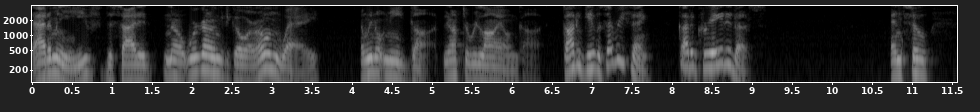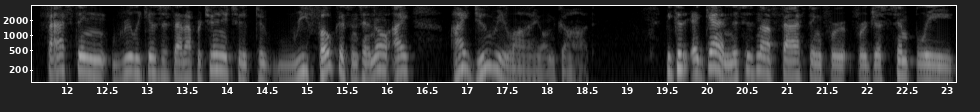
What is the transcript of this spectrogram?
Adam and Eve decided, no, we're going to go our own way and we don't need God. We don't have to rely on God. God who gave us everything. God who created us. And so fasting really gives us that opportunity to, to refocus and say, no, I, I do rely on God. Because again, this is not fasting for, for just simply,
